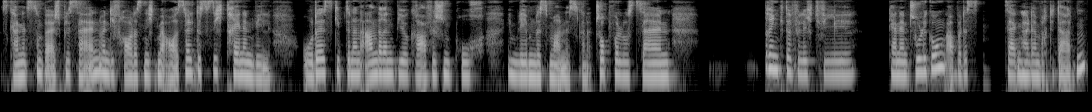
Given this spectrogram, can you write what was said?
Das kann jetzt zum Beispiel sein, wenn die Frau das nicht mehr aushält, dass sie sich trennen will. Oder es gibt einen anderen biografischen Bruch im Leben des Mannes. Es kann ein Jobverlust sein, trinkt er vielleicht viel, keine Entschuldigung, aber das zeigen halt einfach die Daten.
